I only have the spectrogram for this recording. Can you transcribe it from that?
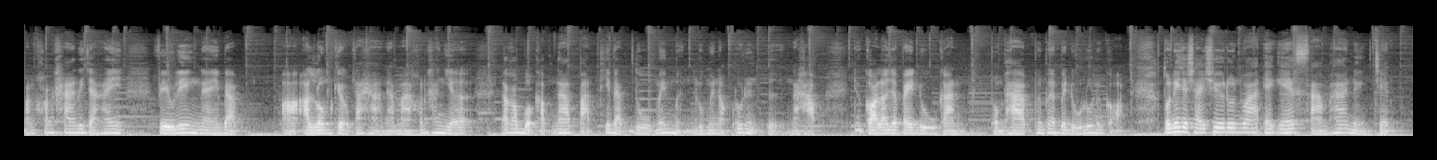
มันค่อนข้างที่จะให้ฟีลลิ่งในแบบ อารมณ์เกี่ยวกับทหารมาค่อนข้างเยอะ แล้วก็บวกกับหน้าปัดที่แบบดูไม่เหมือนลูมินอกรุ่นอื่นๆนะครับเดี๋ยวก่อนเราจะไปดูกันผมพาเพื่อนๆไปดูรุ่นหนึงก่อน ตัวนี้จะใช้ชื่อรุ่นว่า XS 3 5 1 7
